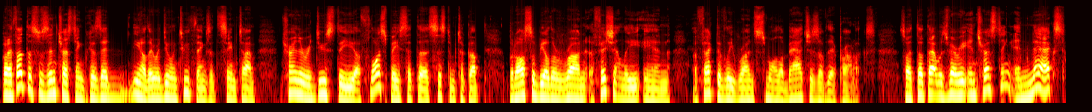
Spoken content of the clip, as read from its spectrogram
But I thought this was interesting because they, you know, they were doing two things at the same time, trying to reduce the uh, floor space that the system took up, but also be able to run efficiently and effectively run smaller batches of their products. So I thought that was very interesting. And next,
